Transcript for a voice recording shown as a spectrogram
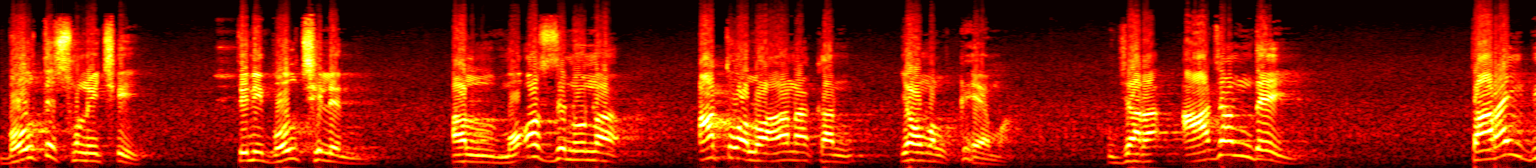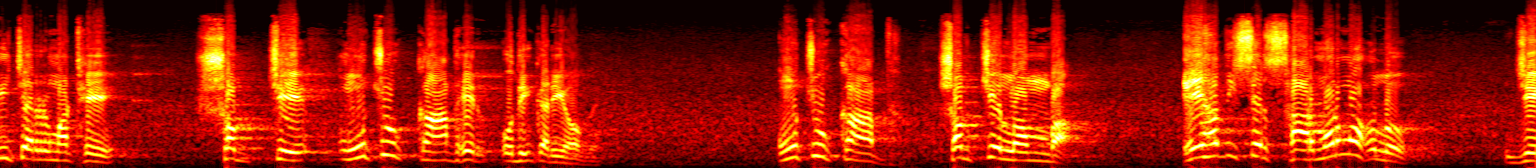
বলতে শুনেছি, তিনি বলছিলেন, আল মজেনুনা আতওয়াল আনাকান ইয়ামাল কেয়ামা। যারা আজান দেয়, তারাই বিচারের মাঠে সবচেয়ে উঁচু কাঁধের অধিকারী হবে। উঁচু কাঁধ সবচেয়ে লম্বা। এ হাদিসের সারমর্ম হলো যে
